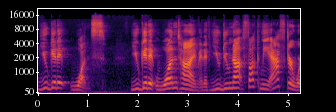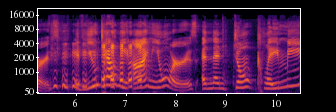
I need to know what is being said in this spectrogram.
You get it once. You get it one time, and if you do not fuck me afterwards, if you tell me I'm yours and then don't claim me,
